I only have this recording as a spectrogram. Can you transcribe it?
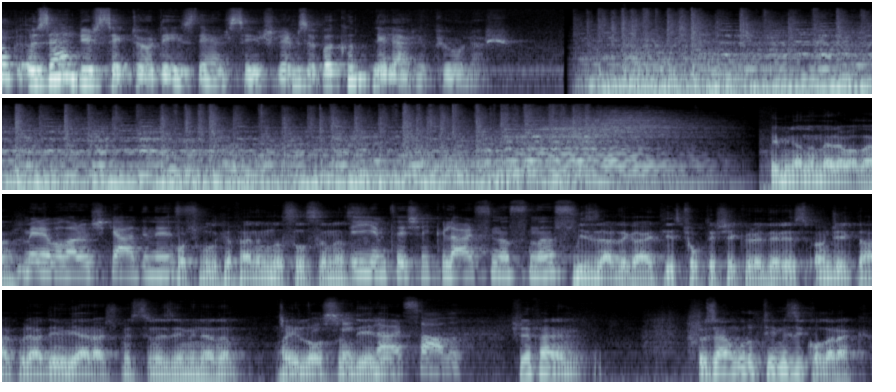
çok özel bir sektördeyiz değerli seyircilerimiz ve bakın neler yapıyorlar. Emin Hanım merhabalar. Merhabalar, hoş geldiniz. Hoş bulduk efendim. Nasılsınız? İyiyim, teşekkürler. Siz nasılsınız? Bizler de gayet iyiyiz. Çok teşekkür ederiz. Öncelikle harikulade bir yer açmışsınız Emin Hanım. Hayırlı Çok olsun diyelim. Teşekkürler, sağ olun. Şimdi efendim, Özen Grup Temizlik olarak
